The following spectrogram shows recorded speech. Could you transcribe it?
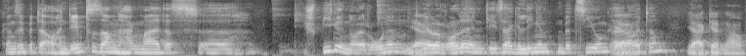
Können Sie bitte auch in dem Zusammenhang mal das äh, die Spiegelneuronen und ja. ihre Rolle in dieser gelingenden Beziehung ja. erläutern? Ja, genau.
